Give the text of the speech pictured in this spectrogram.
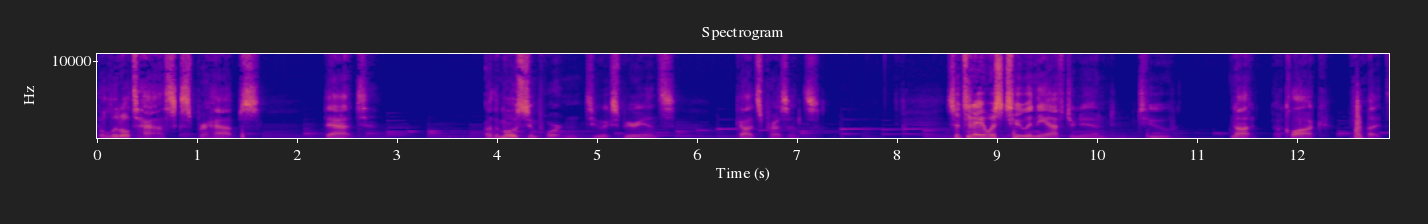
the little tasks, perhaps, that are the most important to experience God's presence. So today was two in the afternoon, two, not o'clock, but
